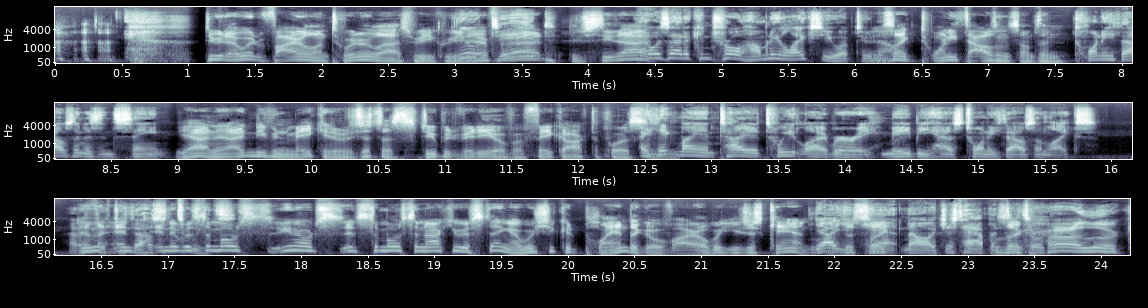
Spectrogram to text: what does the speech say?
Dude, I went viral on Twitter last week. Were you, You there for did? that? Did you see that? That was out of control. How many likes are you up to now? It's like twenty thousand something. 20,000 is insane. Yeah, and I didn't even make it. It was just a stupid video of a fake octopus. I think my entire tweet library maybe has 20,000 likes. Out of and, and, 50,000 and it was the tweets. most, you know, it's it's the most innocuous thing. I wish you could plan to go viral, but you just can't. Yeah, It's you just can't. Like, no, it just happens. it's like, okay. oh look,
